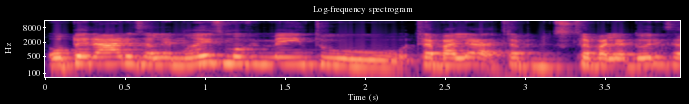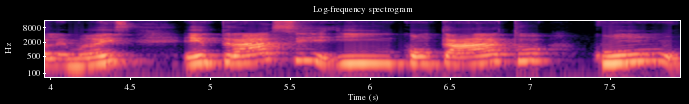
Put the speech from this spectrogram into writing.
operários alemães, movimento trabalha, tra, dos trabalhadores alemães, entrasse em contato com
